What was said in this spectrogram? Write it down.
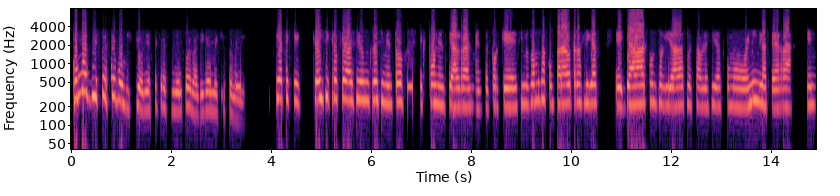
¿cómo has visto esta evolución y este crecimiento de la Liga MX femenina? Fíjate que, hoy sí creo que ha sido un crecimiento exponencial realmente, porque si nos vamos a comparar otras ligas eh, ya consolidadas o establecidas como en Inglaterra, en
